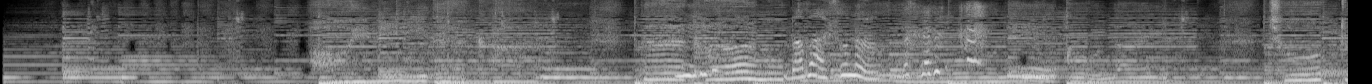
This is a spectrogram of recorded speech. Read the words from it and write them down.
ババアそうなの ちょっと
